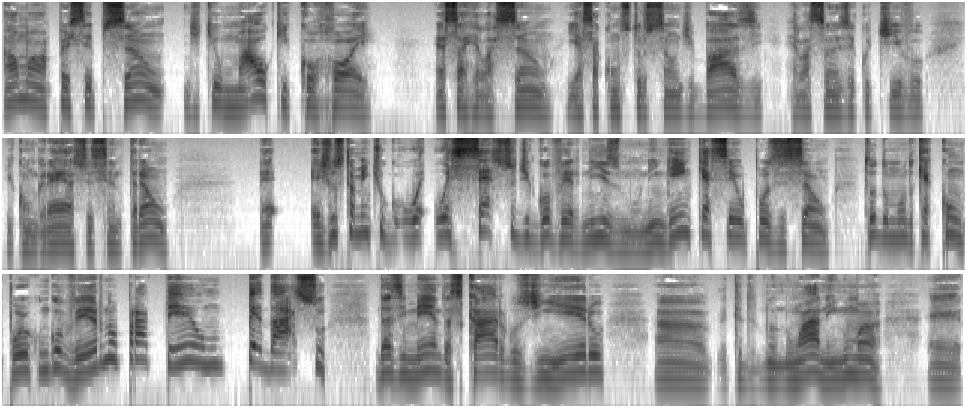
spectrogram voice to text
há uma percepção de que o mal que corrói essa relação e essa construção de base, relação executivo e Congresso e Centrão, é, é justamente o, o, excesso de governismo. Ninguém quer ser oposição, todo mundo quer compor com o governo para ter um pedaço das emendas, cargos, dinheiro. Ah, não há nenhuma é,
